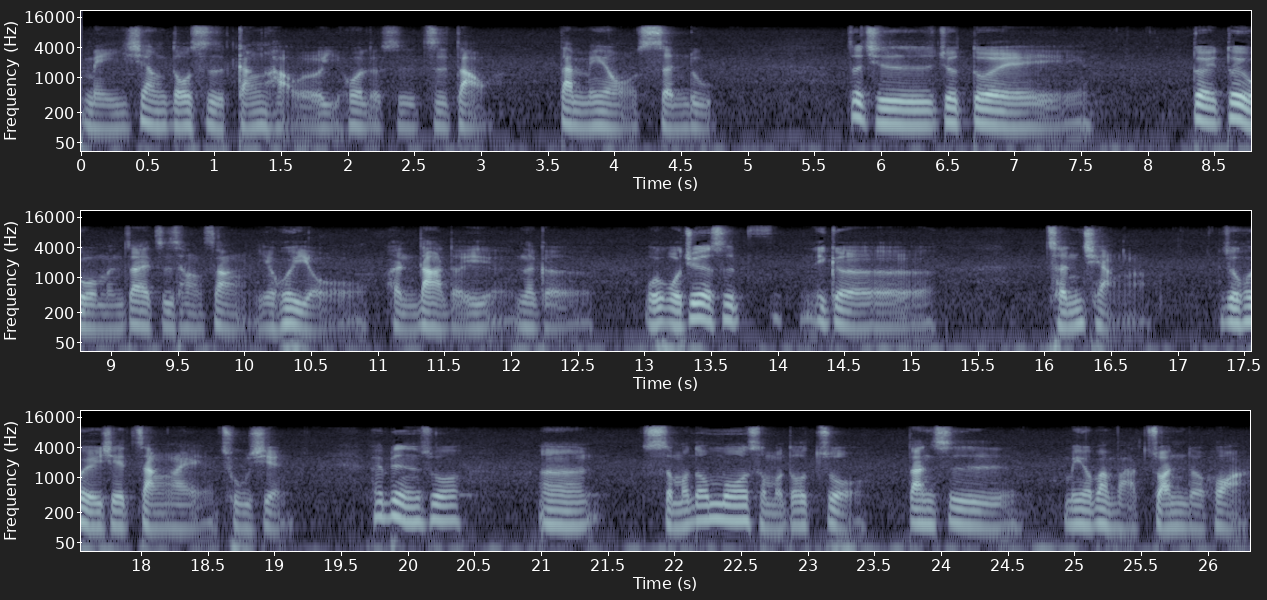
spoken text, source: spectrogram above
每一项都是刚好而已，或者是知道，但没有深入。这其实就对，对对，我们在职场上也会有很大的一那个，我我觉得是一个城墙啊，就会有一些障碍出现，会变成说，嗯，什么都摸，什么都做，但是没有办法钻的话，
